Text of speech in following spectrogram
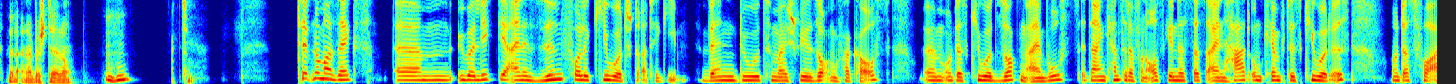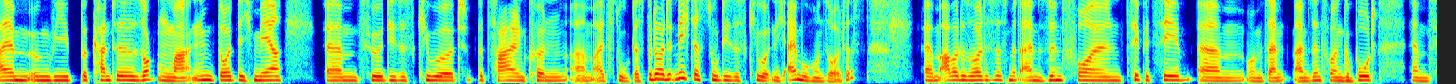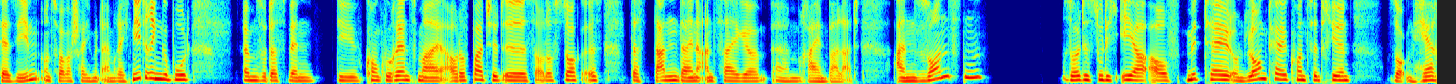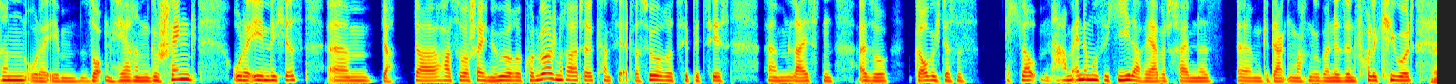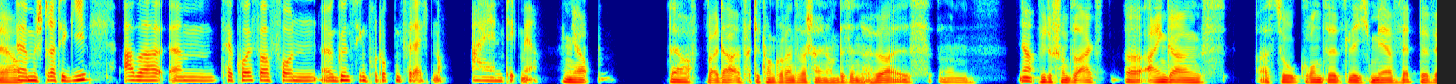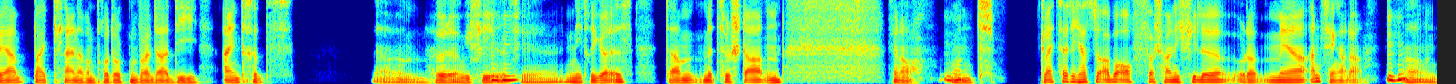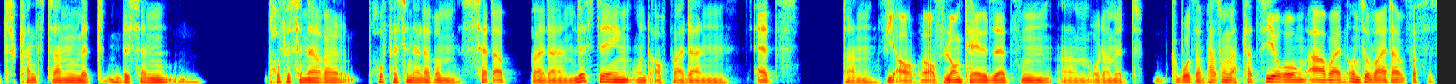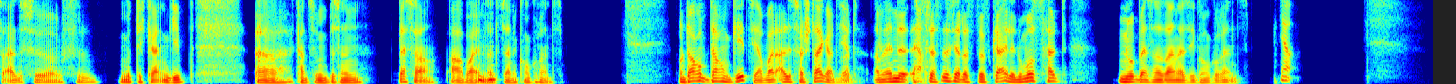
mit einer Bestellung. Mhm. Tipp Nummer 6 ähm, überleg dir eine sinnvolle Keyword-Strategie. Wenn du zum Beispiel Socken verkaufst ähm, und das Keyword Socken einbuchst, dann kannst du davon ausgehen, dass das ein hart umkämpftes Keyword ist und dass vor allem irgendwie bekannte Sockenmarken deutlich mehr ähm, für dieses Keyword bezahlen können ähm, als du. Das bedeutet nicht, dass du dieses Keyword nicht einbuchen solltest, ähm, aber du solltest es mit einem sinnvollen CPC ähm, oder mit seinem, einem sinnvollen Gebot ähm, versehen und zwar wahrscheinlich mit einem recht niedrigen Gebot ähm, sodass, wenn die Konkurrenz mal out of budget ist, out of stock ist, dass dann deine Anzeige ähm, reinballert. Ansonsten solltest du dich eher auf Midtail und Longtail konzentrieren, Sockenherren oder eben Sockenherren-Geschenk oder ähnliches. Ähm, ja, da hast du wahrscheinlich eine höhere Conversion-Rate, kannst dir etwas höhere CPCs ähm, leisten. Also glaube ich, dass es ich glaube, am Ende muss sich jeder Werbetreibende ähm, Gedanken machen über eine sinnvolle Keyword-Strategie. Ja. Ähm, Aber ähm, Verkäufer von äh, günstigen Produkten vielleicht noch ein Tick mehr. Ja. Ja, weil da einfach die Konkurrenz wahrscheinlich noch ein bisschen höher ist. Ähm, ja. Wie du schon sagst, äh, eingangs hast du grundsätzlich mehr Wettbewerb bei kleineren Produkten, weil da die Eintrittshürde ähm, irgendwie viel, mhm. viel niedriger ist, damit zu starten. Genau. Mhm. Und Gleichzeitig hast du aber auch wahrscheinlich viele oder mehr Anfänger da mhm. und kannst dann mit ein bisschen professioneller, professionellerem Setup bei deinem Listing und auch bei deinen Ads dann wie auch auf Longtail setzen ähm, oder mit Geburtsanpassung nach Platzierung arbeiten und so weiter, was es alles für, für Möglichkeiten gibt, äh, kannst du ein bisschen besser arbeiten Mhm. als deine Konkurrenz. Und darum, darum geht's ja, weil alles versteigert wird. Ja, Am Ende, ja. das ist ja das, das Geile. Du musst halt nur besser sein als die Konkurrenz.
